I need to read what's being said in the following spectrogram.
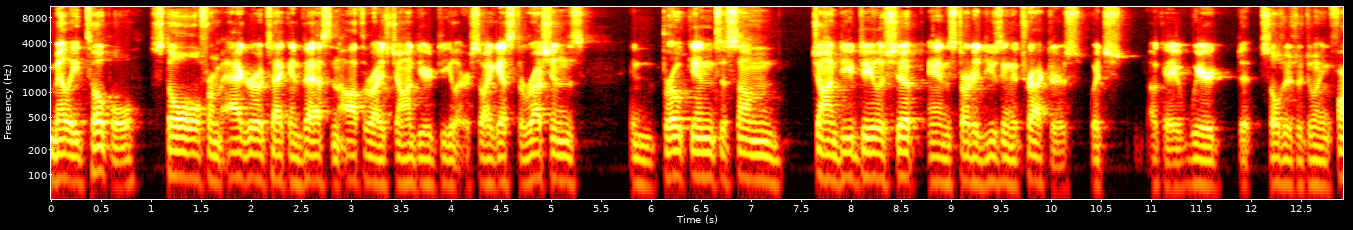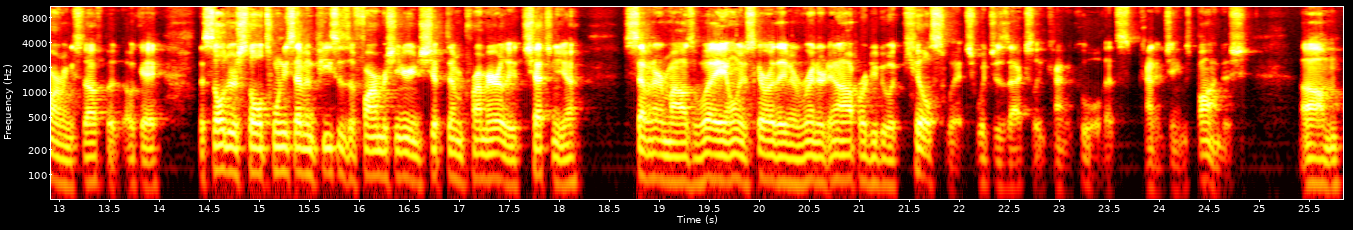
Melitopol stole from Agrotech Invest, an authorized John Deere dealer. So I guess the Russians in, broke into some John Deere dealership and started using the tractors, which okay, weird that soldiers are doing farming stuff, but okay. The soldiers stole 27 pieces of farm machinery and shipped them primarily to Chechnya, 700 miles away, only discovered they've been rendered inoperable due to a kill switch, which is actually kind of cool. That's kind of James Bondish. Um,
